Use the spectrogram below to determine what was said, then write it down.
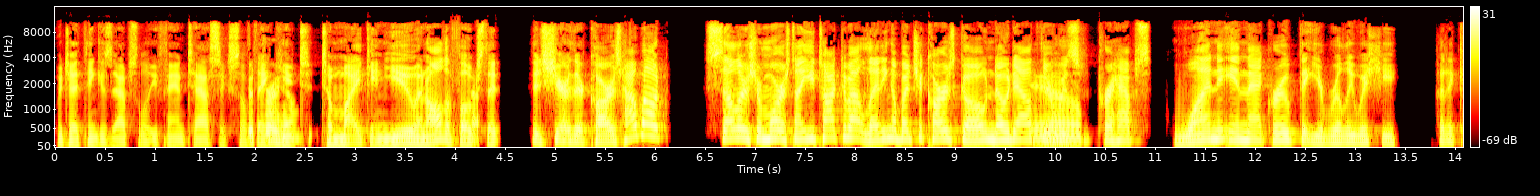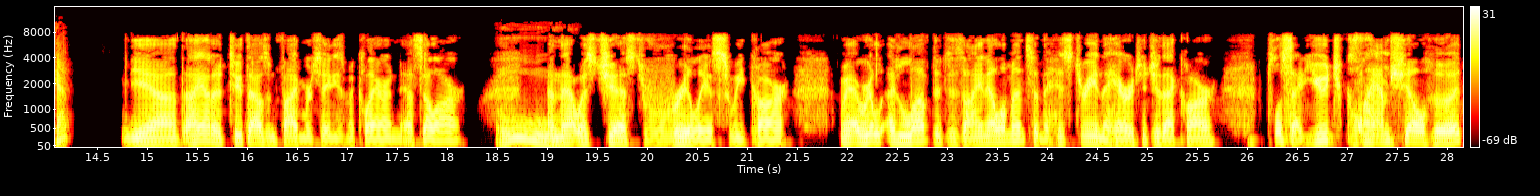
which I think is absolutely fantastic. So Good thank you to, to Mike and you and all the folks that, that share their cars. How about seller's remorse? Now you talked about letting a bunch of cars go. No doubt there was perhaps one in that group that you really wish you could have kept. Yeah, I had a 2005 Mercedes McLaren SLR. Ooh. and that was just really a sweet car. I mean, I really I love the design elements and the history and the heritage of that car, plus that huge clamshell hood.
